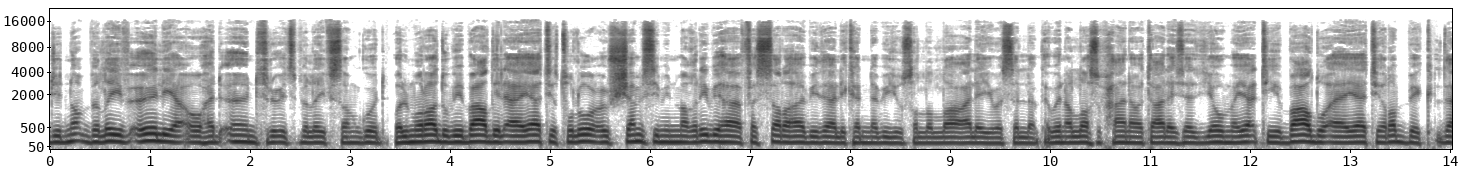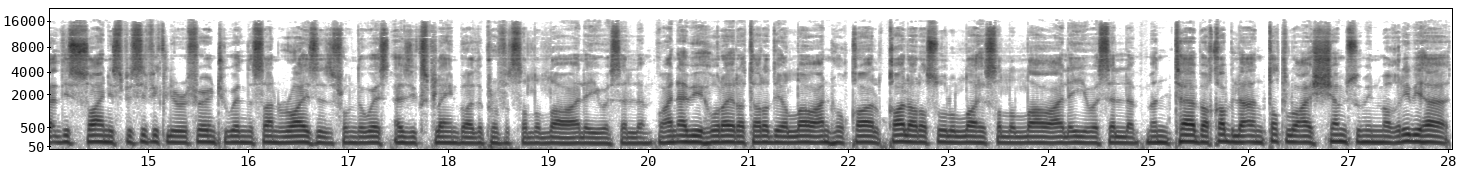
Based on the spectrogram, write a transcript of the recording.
did not believe earlier or had earned through its belief some good والمراد ببعض الآيات طلوع الشمس من مغربها فسرها بذلك النبي صلى الله عليه وسلم that when Allah subhanahu wa ta'ala says يوم يأتي بعض آيات ربك that this sign is specifically referring to when the sun rises from the west as explained by the Prophet صلى الله عليه وسلم وعن أبي هريرة رضي الله عنه قال قال رسول الله صلى الله عليه وسلم من تاب قبل أن تطلع الشمس من مغربها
